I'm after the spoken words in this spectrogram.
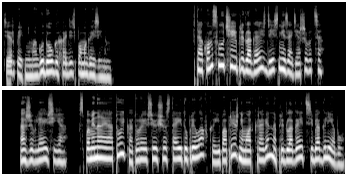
Терпеть не могу долго ходить по магазинам. В таком случае предлагаю здесь не задерживаться. Оживляюсь я, вспоминая о той, которая все еще стоит у прилавка и по-прежнему откровенно предлагает себя Глебу.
